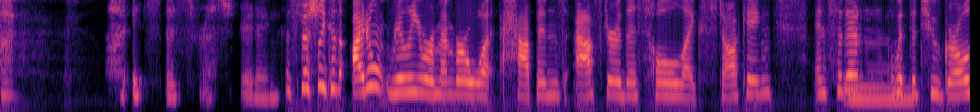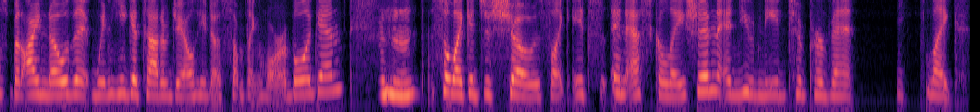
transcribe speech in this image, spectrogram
it's it's frustrating. especially because i don't really remember what happens after this whole like stalking incident with Mm. the two girls but i know that when he gets out of jail he does something horrible again Mm-hmm. so like it just shows like it's an escalation and you need to prevent like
